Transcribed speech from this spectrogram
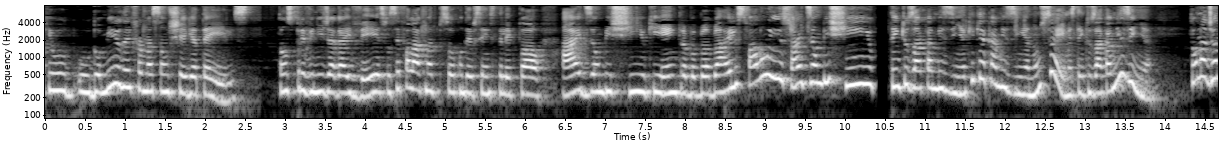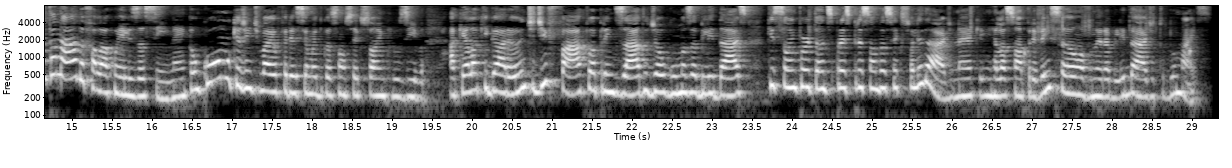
que o, o domínio da informação chegue até eles. Então, se prevenir de HIV, se você falar com uma pessoa com deficiência intelectual, AIDS é um bichinho que entra, blá blá blá, eles falam isso, AIDS é um bichinho, tem que usar camisinha. O que é camisinha? Não sei, mas tem que usar camisinha. Então não adianta nada falar com eles assim, né? Então, como que a gente vai oferecer uma educação sexual inclusiva? Aquela que garante de fato o aprendizado de algumas habilidades que são importantes para a expressão da sexualidade, né? Que em relação à prevenção, à vulnerabilidade e tudo mais.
